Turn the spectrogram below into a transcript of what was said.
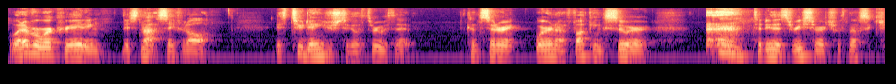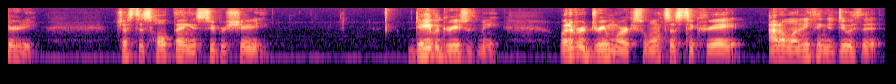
Whatever we're creating, it's not safe at all. It's too dangerous to go through with it, considering we're in a fucking sewer to do this research with no security. Just this whole thing is super shady. Dave agrees with me. Whatever DreamWorks wants us to create, I don't want anything to do with it.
